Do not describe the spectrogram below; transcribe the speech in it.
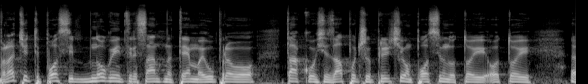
Vraćajte poslije, mnogo interesantna tema je upravo ta koja se započeo, pričamo posebno o toj, o toj uh,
